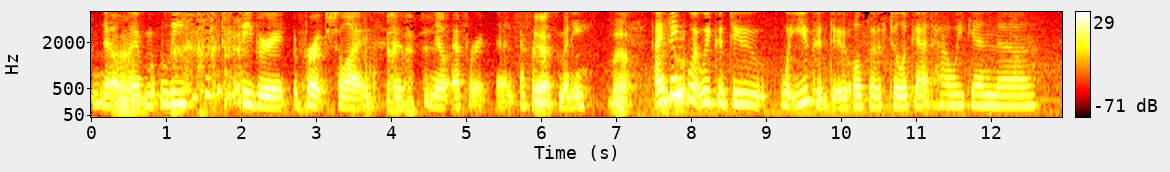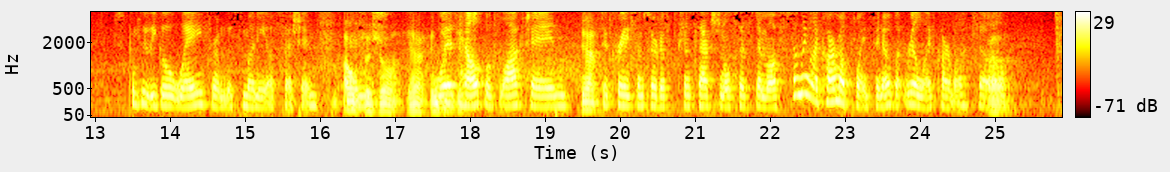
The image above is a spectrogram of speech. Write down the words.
No, Um, my least favorite approach to life is no effort and effortless money. Yeah, I For think sure. what we could do, what you could do also, is to look at how we can uh, just completely go away from this money obsession. oh, for sure. Yeah, And With get- help of blockchain, yeah, to create some sort of transactional system of something like karma points, you know, but real life karma. So, Oh.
